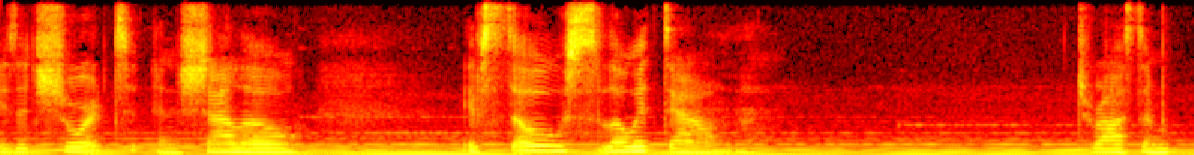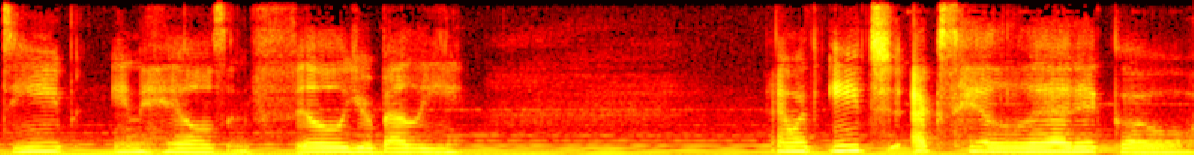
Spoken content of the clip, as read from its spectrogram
Is it short and shallow? If so, slow it down. Draw some deep inhales and fill your belly. And with each exhale, let it go.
